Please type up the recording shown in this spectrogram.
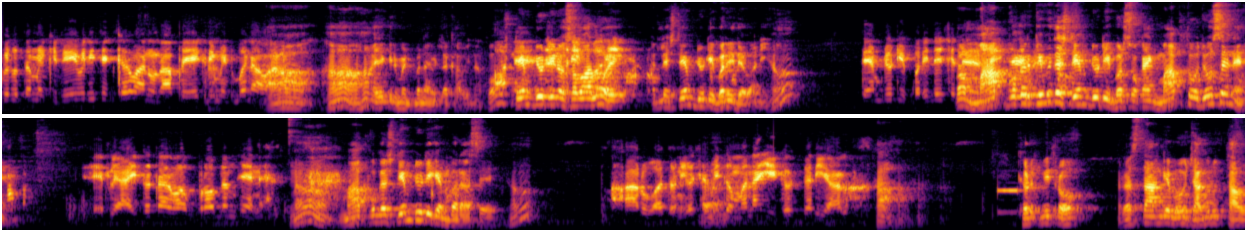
પેલું તમે કીધું એવી રીતે જ કરવાનું ને આપણે એગ્રીમેન્ટ બનાવવાનું. હા હા હા એગ્રીમેન્ટ બનાવી લખાવી નાખો. સ્ટેમ્પ ડ્યુટીનો સવાલ હોય એટલે સ્ટેમ્પ ડ્યુટી ભરી દેવાની હા? સ્ટેમ્પ ડ્યુટી ભરી દે છે પણ માપ વગર કેવી રીતે સ્ટેમ્પ ડ્યુટી ભરશો? કાંઈક માપ તો જોશે ને. એટલે આ તો તારો પ્રોબ્લેમ છે ને. હા માપ વગર સ્ટેમ્પ ડ્યુટી કેમ ભરાશે હા? સારું વાંધો નહીં. તો મનાઈએ તો કરીએ હાલો. હા હા. ખેડૂત મિત્રો રસ્તા અંગે બહુ જાગૃત થાવ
